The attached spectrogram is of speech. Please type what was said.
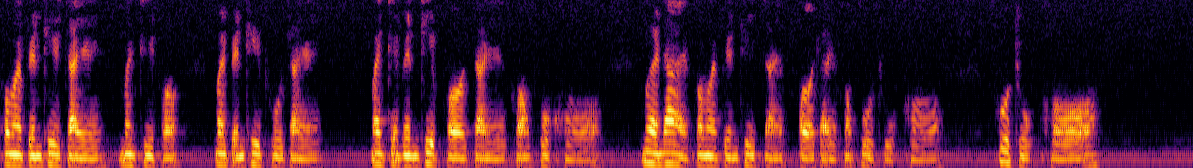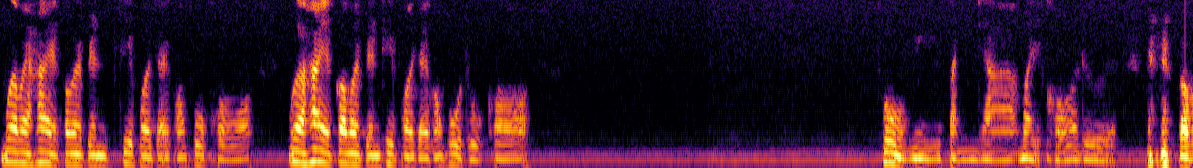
ก็ไม่เป็นที่ใจ ไม่ที่พอไม่เป็นที่ภูใจ ไม่จะเป็นที่พอใจของผู้ขอ เมื่อได้ก็ไม่เป็นที่ใจพอใจของผู้ถูกขอ ผู้ถูกขอ เมื่อไม่ให้ก็ไม่เป็นที่พอใจของผู้ขอ เมื่อให้ก็ไม่เป็นที่พอใจของผู้ถูกขอ ผู้มีปัญญาไม่ขอเลยพระบ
